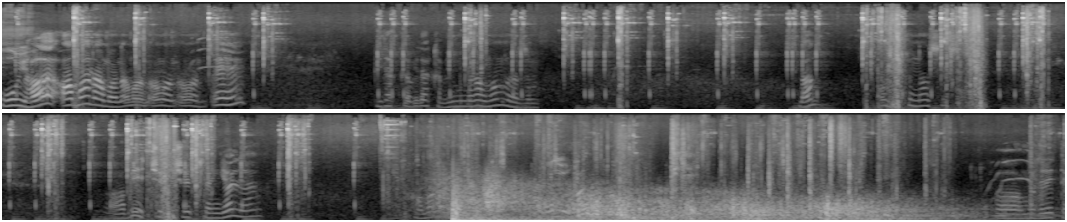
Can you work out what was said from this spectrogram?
Oy ha aman aman aman aman aman. E Bir dakika bir dakika benim bunları almam lazım. Lan. Çıkın lan siz. Abi çık çık sen gel ya. Aman Allah'ım. Ne oluyor lan? Oo, moderate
